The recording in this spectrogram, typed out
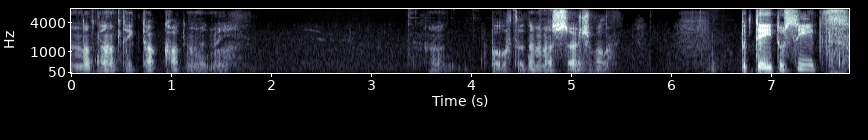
I'm not gonna take top cotton with me. Both of them are searchable. Potato seeds.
